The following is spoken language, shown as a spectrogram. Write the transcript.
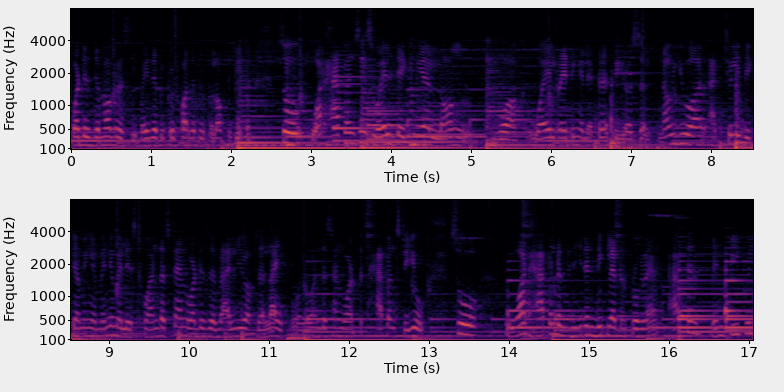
what is democracy? By the people for the people of the people. So what happens is while taking a long walk while writing a letter to yourself. Now you are actually becoming a minimalist who understand what is the value of the life who understand what happens to you. So what happened with the digital declutter program? After when people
